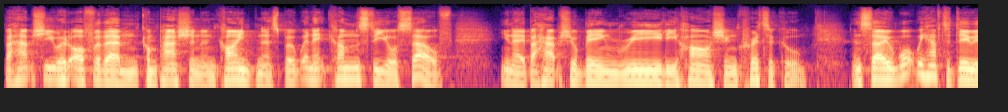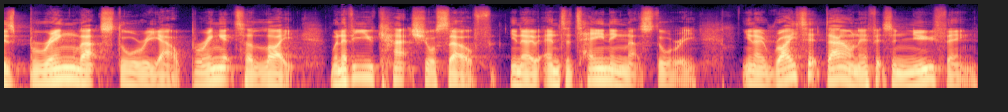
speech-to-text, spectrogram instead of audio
Perhaps you would offer them compassion and kindness but when it comes to yourself you know perhaps you're being really harsh and critical and so what we have to do is bring that story out bring it to light whenever you catch yourself, you know, entertaining that story, you know, write it down if it's a new thing,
